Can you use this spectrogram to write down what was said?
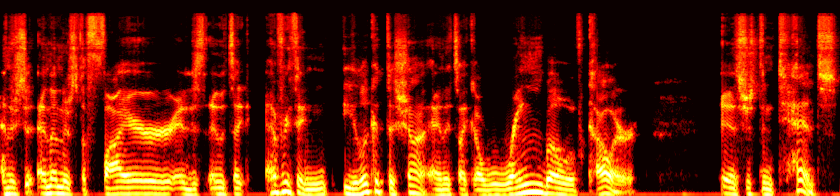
and there's and then there's the fire, and it's, and it's like everything. You look at the shot, and it's like a rainbow of color. It's just intense.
